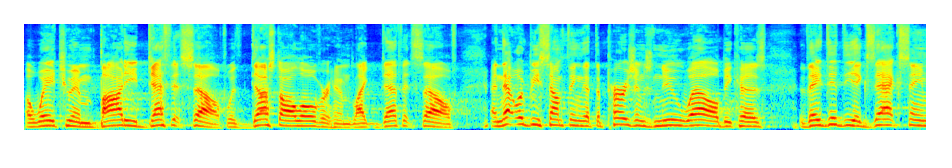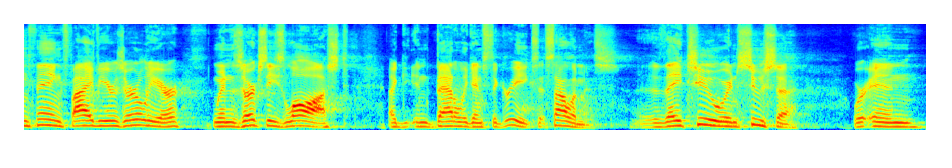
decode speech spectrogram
a way to embody death itself with dust all over him, like death itself. And that would be something that the Persians knew well because they did the exact same thing five years earlier when Xerxes lost in battle against the Greeks at Salamis. They too were in Susa, were in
